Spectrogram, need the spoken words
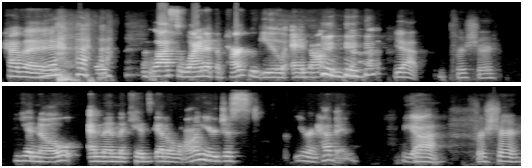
have a, a glass of wine at the park with you and not yeah, for sure. You know, and then the kids get along, you're just you're in heaven. Yeah, yeah for sure.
